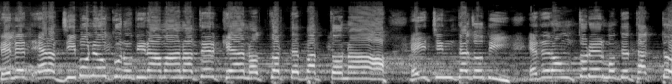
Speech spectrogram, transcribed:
তাহলে এরা জীবনেও কোনোদিন আমানাতের খেয়ানত করতে পারতো না। এই চিন্তা যদি এদের অন্তরের মধ্যে থাকতো,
